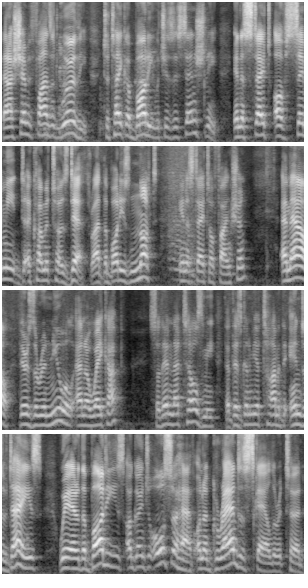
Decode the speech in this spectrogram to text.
that Hashem finds it worthy to take a body which is essentially in a state of semi comatose death, right? The body is not in a state of function, and now there's a renewal and a wake up. So then that tells me that there's going to be a time at the end of days where the bodies are going to also have, on a grander scale, the return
